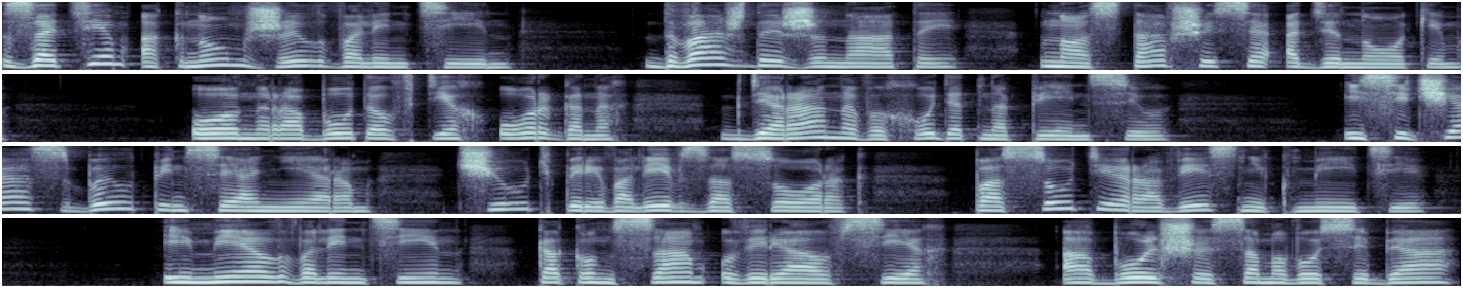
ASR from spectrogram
Затем окном жил Валентин — дважды женатый, но оставшийся одиноким. Он работал в тех органах, где рано выходят на пенсию, и сейчас был пенсионером, чуть перевалив за сорок, по сути, ровесник Мити. Имел Валентин, как он сам уверял всех, а больше самого себя,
